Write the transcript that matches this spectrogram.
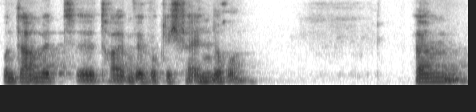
und damit äh, treiben wir wirklich Veränderungen. Ähm,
